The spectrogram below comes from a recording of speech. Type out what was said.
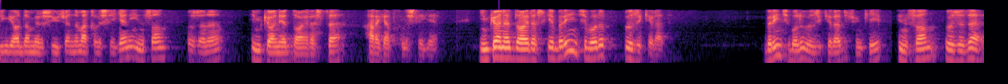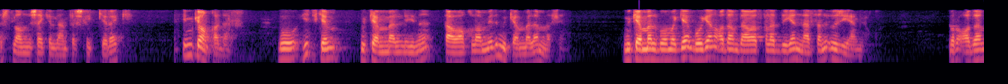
dinga yordam berishlik uchun nima qilishlik? Ya'ni inson o'zini imkoniyat doirasida harakat qilishligi. Imkoniyat doirasiga birinchi bo'lib o'zi kiradi birinchi bo'lib o'zi kiradi chunki inson o'zida islomni shakllantirishlik kerak. Imkon qadar. Bu hech kim mukammallikni davo qilolmaydi mukammal emas mukammal bo'lmagan bo'lgan odam da'vat qiladi degan narsani o'zi ham yo'q. Bir odam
